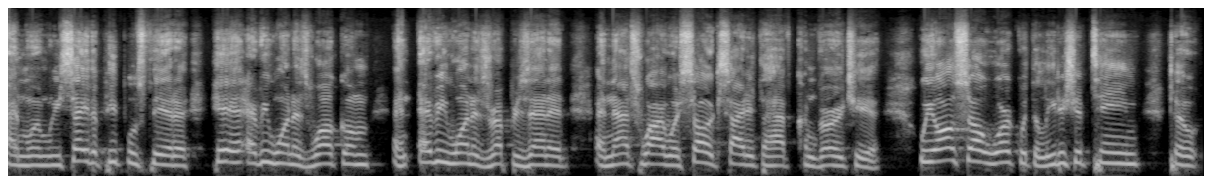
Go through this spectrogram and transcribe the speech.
And when we say the people's theater, here everyone is welcome and everyone is represented. And that's why we're so excited to have Converge here. We also work with the leadership team to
